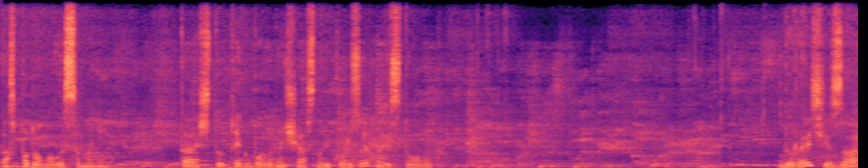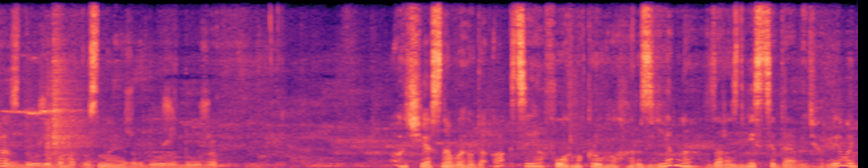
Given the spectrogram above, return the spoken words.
а сподобалося мені. Теж тут якби одночасно і корзина, і столик. До речі, зараз дуже багато знижок, дуже-дуже. Чесна вигода акція, форма кругла роз'ємна. Зараз 209 гривень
